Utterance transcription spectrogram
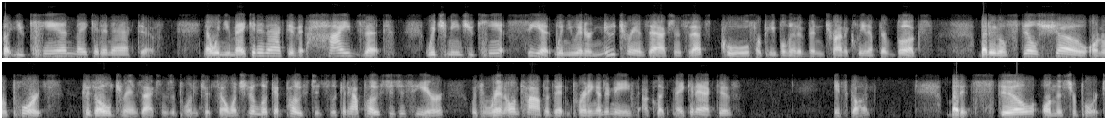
but you can make it inactive. Now when you make it inactive, it hides it, which means you can't see it when you enter new transactions. So that's cool for people that have been trying to clean up their books. But it will still show on reports because old transactions are pointed to it. So I want you to look at postage. Look at how postage is here with rent on top of it and printing underneath. I'll click Make Inactive. It's gone. But it's still on this report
